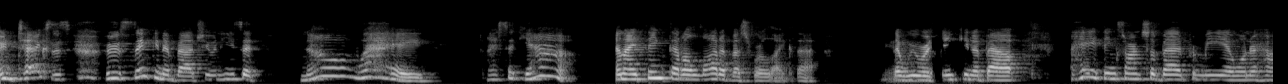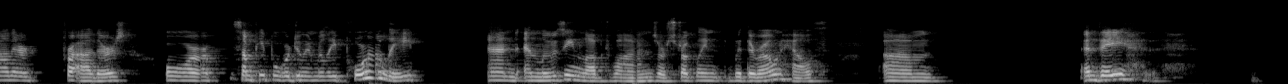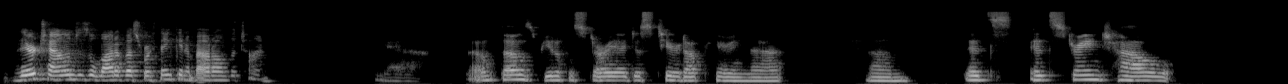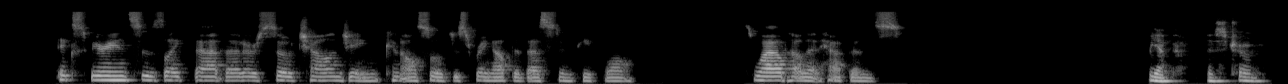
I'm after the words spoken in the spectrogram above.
in Texas who's thinking about you. And he said, No way. And I said, Yeah. And I think that a lot of us were like that, yeah. that we were thinking about, Hey, things aren't so bad for me. I wonder how they're for others. Or some people were doing really poorly and, and losing loved ones or struggling with their own health. Um, and they their challenges a lot of us were thinking about all the time. Yeah. That, that was a beautiful story. I just teared up hearing that. Um, it's it's strange how experiences like that that are so challenging can also just bring out the best in people. It's wild how that happens. Yep it's true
